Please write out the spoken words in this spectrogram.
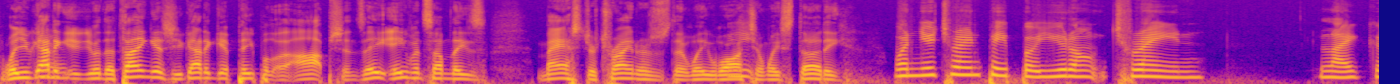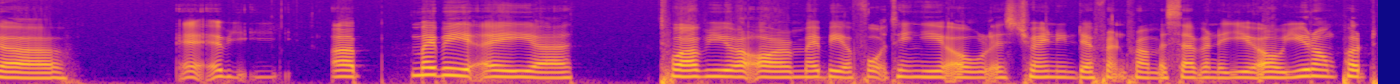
Well, you got to. The thing is, you got to give people the options. E- Even some of these master trainers that we watch Ye- and we study. when you train people, you don't train like uh, a- a- maybe a uh, 12 year or maybe a 14 year old is training different from a 70 year old. You don't put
